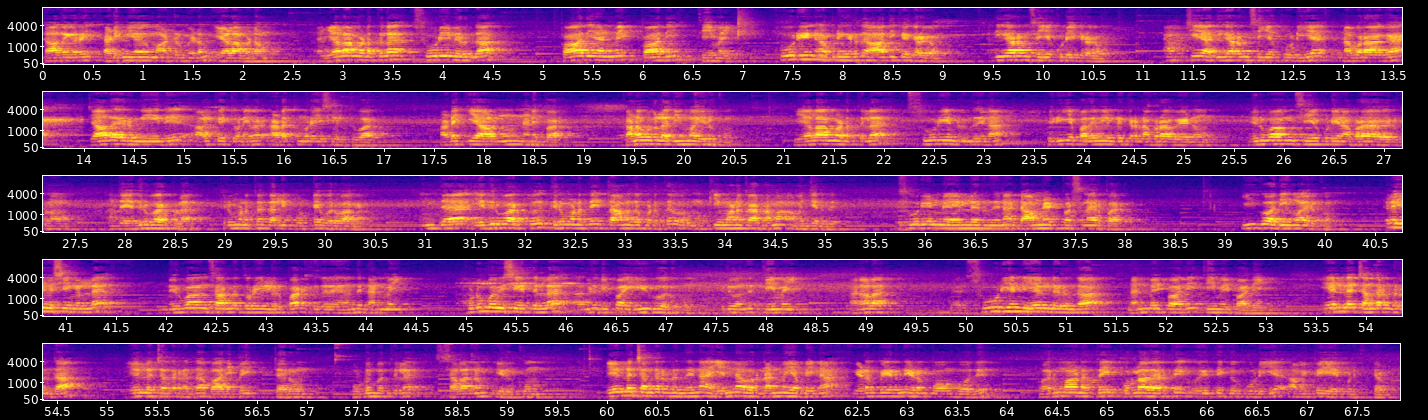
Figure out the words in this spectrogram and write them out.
ஜாதகரை அடிமையாக மாற்றும் இடம் ஏழாம் இடம். ஏழாம் இடத்துல சூரியன் இருந்தால் பாதி நன்மை பாதி தீமை. சூரியன் அப்படிங்கிறது ஆதிக்க கிரகம் அதிகாரம் செய்யக்கூடிய கிரகம். ஆட்சியை அதிகாரம் செய்யக்கூடிய நபராக ஜாதகர் மீது ஆழ்க்கை துணைவர் அடக்குமுறை செலுத்துவார். அடக்கி ஆளணும்னு நினைப்பார். கனவுகள் அதிகமாக இருக்கும். ஏழாம் இடத்துல சூரியன் இருந்ததுன்னா பெரிய பதவியில் இருக்கிற நபராக வேணும். நிர்வாகம் செய்யக்கூடிய நபராக இருக்கணும். அந்த எதிர்பார்ப்பில் திருமணத்தை தள்ளி போட்டே வருவாங்க. இந்த எதிர்பார்ப்பு திருமணத்தை தாமதப்படுத்த ஒரு முக்கியமான காரணமாக அமைஞ்சிருது. சூரியன் ஏழில் இருந்ததுன்னா டாமினேட் பர்சனாக இருப்பார். ஈகோ அதிகமாக இருக்கும். வேலை விஷயங்களில் நிர்வாகம் சார்ந்த துறையில் இருப்பார். இது வந்து நன்மை. குடும்ப விஷயத்தில் வந்து கண்டிப்பாக ஈகோ இருக்கும். இது வந்து தீமை. அதனால் சூரியன் ஏழில் இருந்தால் நன்மை பாதி தீமை பாதி. ஏழில் சந்திரன் இருந்தால் ஏழில் சந்திரன் இருந்தால் பாதிப்பை தரும். குடும்பத்தில் சலனம் இருக்கும். ஏழில் சந்திரன் இருந்ததுன்னா என்ன ஒரு நன்மை அப்படின்னா இடம்பெயர்ந்து இடம் போகும்போது வருமானத்தை பொருளாதாரத்தை உயர்த்திக்கக்கூடிய அமைப்பை ஏற்படுத்தி தரும்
